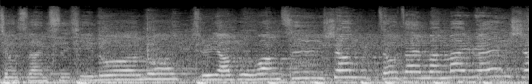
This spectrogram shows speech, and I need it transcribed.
就算起起落落，只要不枉此生，走在漫漫人生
